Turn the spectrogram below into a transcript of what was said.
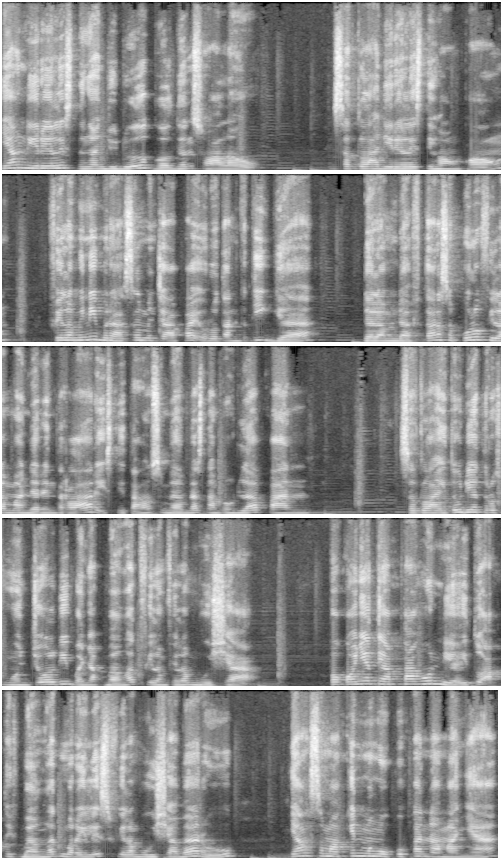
yang dirilis dengan judul Golden Swallow. Setelah dirilis di Hong Kong, film ini berhasil mencapai urutan ketiga dalam daftar 10 film Mandarin terlaris di tahun 1968. Setelah itu dia terus muncul di banyak banget film-film wuxia. Pokoknya tiap tahun dia itu aktif banget merilis film wuxia baru yang semakin mengukuhkan namanya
